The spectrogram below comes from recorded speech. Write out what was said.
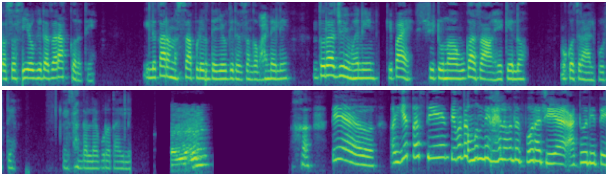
तसंच योगिताचा राग करते. इले कारणच सापडे त्या योगिता संग भांडायले. तो राजू म्हणेन की पाय शिटून उगाचा हे केलं. उकच राहायला पुरते. काही सांगायला नाही पुरत आईले. ते येत असते ते थांबून निघायला म्हणतात पोराची आठवण येते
